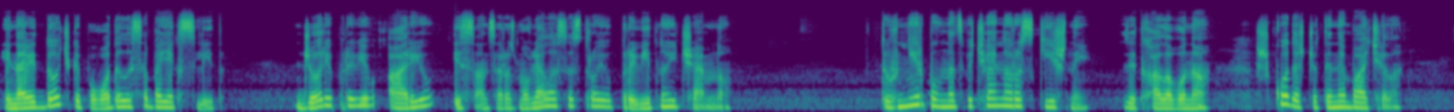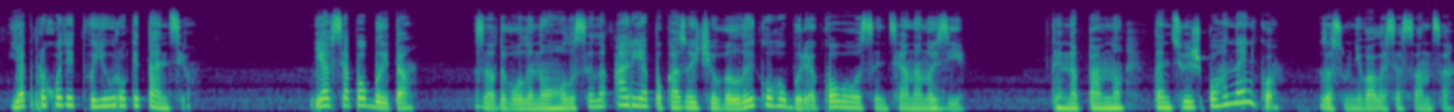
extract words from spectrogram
і навіть дочки поводили себе як слід. Джорі привів Арію, і Санса розмовляла з сестрою привітно і чемно. Турнір був надзвичайно розкішний, зітхала вона. Шкода, що ти не бачила. Як проходять твої уроки танців? Я вся побита, задоволено оголосила Арія, показуючи великого бурякового синця на нозі. Ти, напевно, танцюєш поганенько, засумнівалася Санса.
